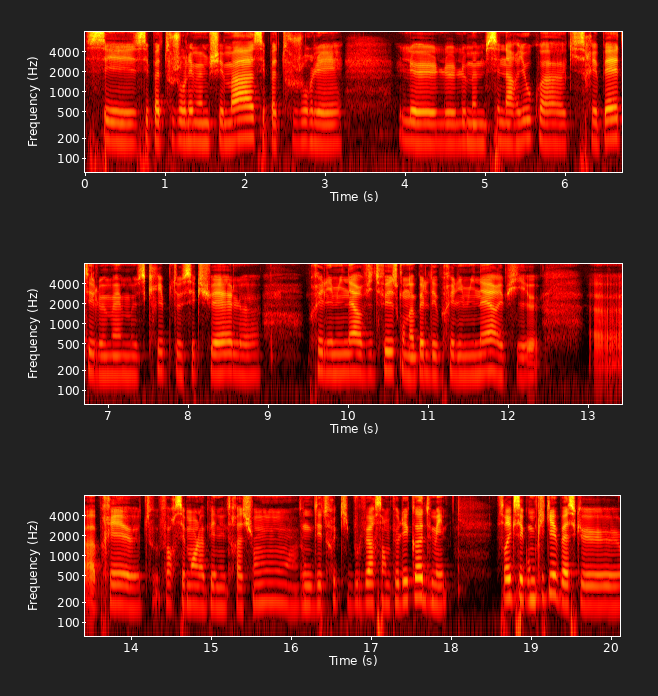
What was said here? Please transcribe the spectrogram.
c'est pas toujours les mêmes schémas, c'est pas toujours les, le, le, même scénario quoi, qui se répète et le même script sexuel euh, préliminaire vite fait, ce qu'on appelle des préliminaires, et puis euh, euh, après forcément la pénétration. Donc des trucs qui bouleversent un peu les codes, mais c'est vrai que c'est compliqué parce que,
